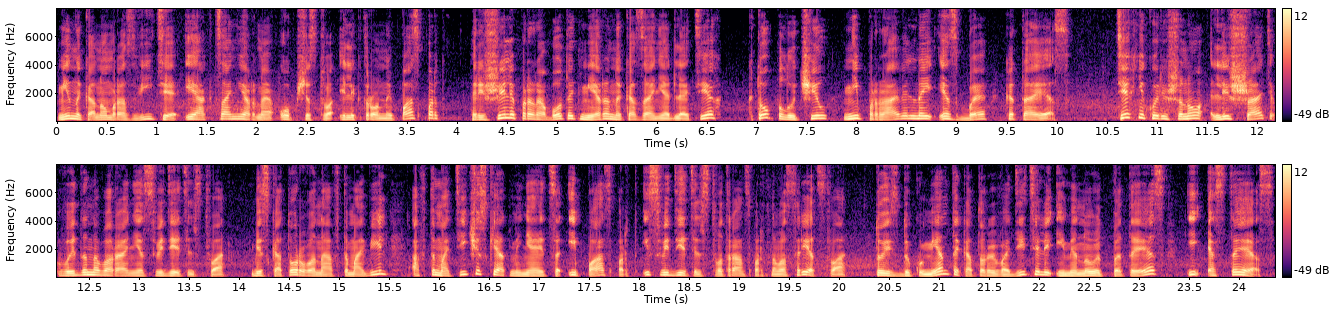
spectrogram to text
Минэкономразвитие и акционерное общество «Электронный паспорт» решили проработать меры наказания для тех, кто получил неправильный СБ КТС. Технику решено лишать выданного ранее свидетельства, без которого на автомобиль автоматически отменяется и паспорт, и свидетельство транспортного средства, то есть документы, которые водители именуют ПТС и СТС.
